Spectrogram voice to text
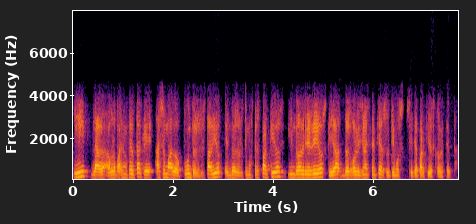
y la agrupación Ceuta que ha sumado puntos en su estadio en dos de los últimos tres partidos y Rodri Ríos que ya dos goles y una asistencia en los últimos siete partidos con el Ceuta.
